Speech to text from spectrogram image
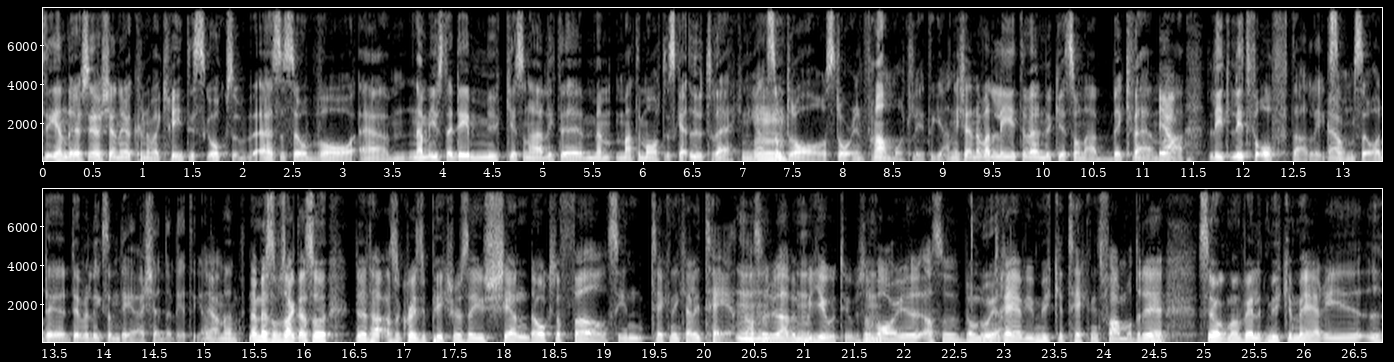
det enda jag känner jag kunde vara kritisk också, alltså så var, um, nej men just det, det är mycket sådana här lite matematiska matematiska uträkningar mm. som drar storyn framåt lite grann. Ni känner det var lite väl mycket sådana bekväma, ja. lite, lite för ofta liksom ja. så. Det, det var liksom det jag kände lite grann. Ja. Men... Nej men som sagt, alltså, den här, alltså Crazy Pictures är ju kända också för sin teknikalitet. Mm. Alltså även på mm. YouTube så mm. var ju, alltså de oh, drev ju mycket tekniskt framåt. Och det mm. såg man väldigt mycket mer i, i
